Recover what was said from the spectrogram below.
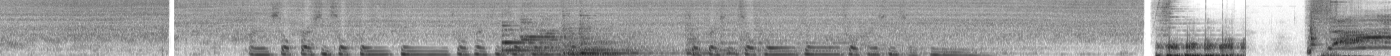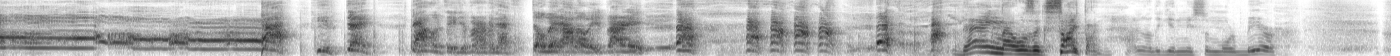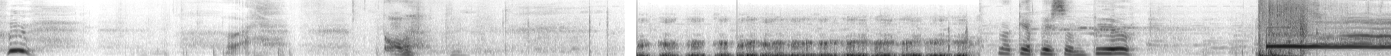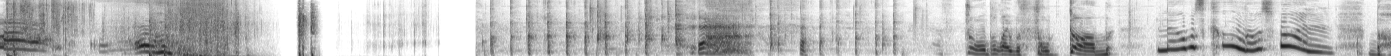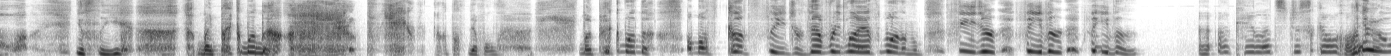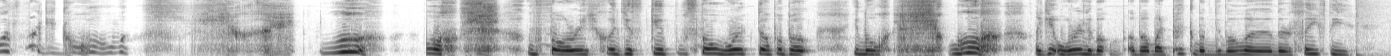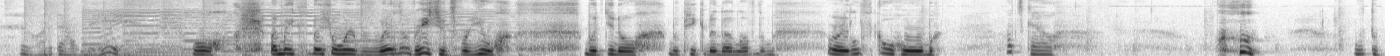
I am so fresh and so clean, clean, so fresh and so clean, clean. So fresh and so clean, clean, so fresh and so clean. Ah! He's dead! For that stupid Halloween party! Dang, that was exciting! I gotta get me some more beer. Whew. Oh. Now get me some beer. Trouble, I was so dumb. No, it was cool. It was fun. No, you see, my Pikmin. Sniffle. My Pikmin almost got seizures, every last one of them. Seizure, Caesar, Caesar. Uh, okay, let's just go home. Yeah, let's freaking go home. Ugh. Oh, I'm sorry. I just get so worked up about, you know, ugh, I get worried about about my Pikmin, you know, uh, their safety. And What about me? Oh, I make special res- reservations for you. But, you know, my Pikmin, I love them. Alright, let's go home. Let's go. what the?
